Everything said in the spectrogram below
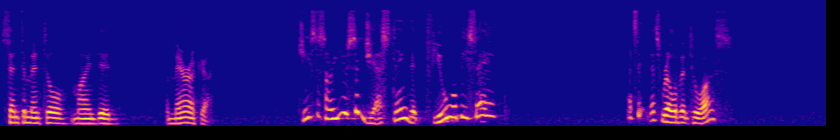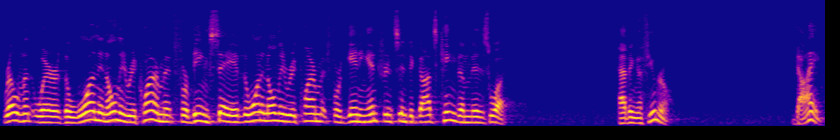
sentimental minded America. Jesus, are you suggesting that few will be saved? That's, it. That's relevant to us relevant where the one and only requirement for being saved, the one and only requirement for gaining entrance into God's kingdom is what? Having a funeral. Dying.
